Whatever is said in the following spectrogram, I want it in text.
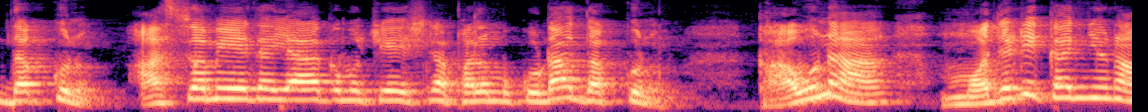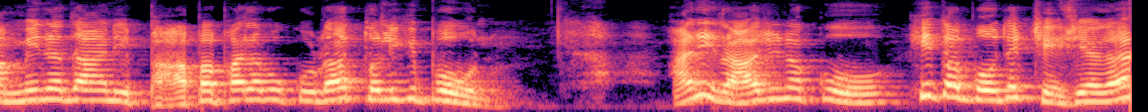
దక్కును. అశ్వమేధ యాగము చేసిన ఫలము కూడా దక్కును. కావున మొదటి కన్యను అమ్మిన దాని పాప ఫలము కూడా తొలగిపోవును అని రాజునకు హితబోధ చేసేగా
